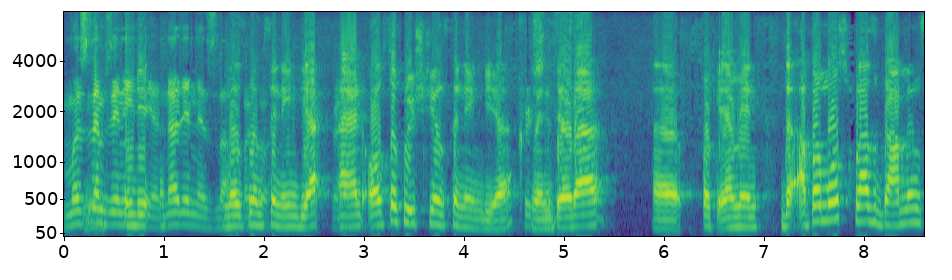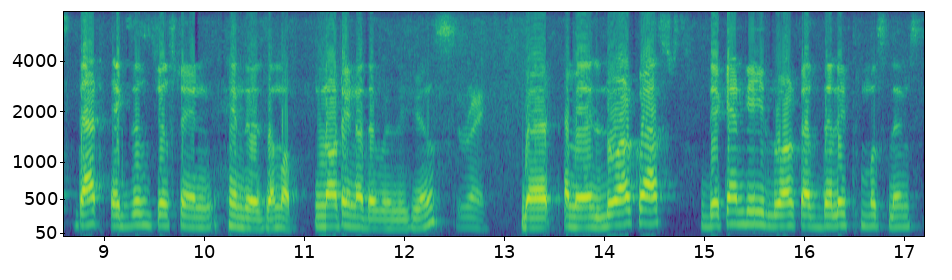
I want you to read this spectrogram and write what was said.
Muslims in India, India not in Islam. Muslims in India right. and also Christians in India. Christians. When there are uh, okay, I mean the uppermost class Brahmins that exist just in Hinduism, not in other religions. Right. But I mean, lower castes, they can be lower caste Dalit Muslims,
